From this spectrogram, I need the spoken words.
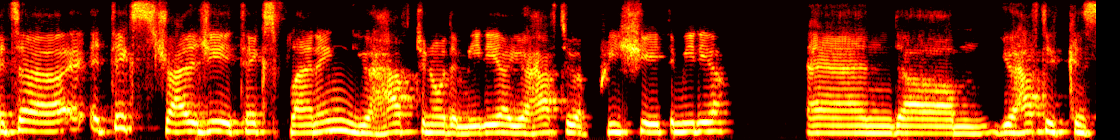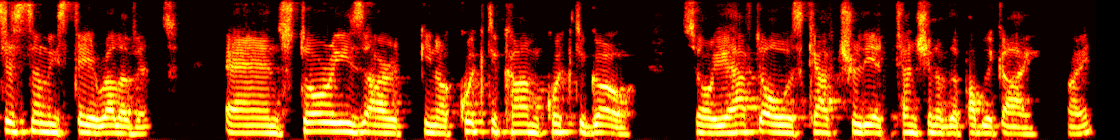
it's a it takes strategy it takes planning. You have to know the media you have to appreciate the media and um, you have to consistently stay relevant and stories are you know quick to come quick to go. So you have to always capture the attention of the public eye right?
